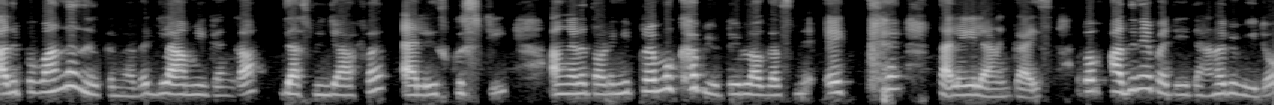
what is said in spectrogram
അതിപ്പോൾ വന്നു നിൽക്കുന്നത് ഗ്ലാമി ഗംഗ ജാസ്മിൻ ജാഫർ ആലീസ് ക്രിസ്റ്റി അങ്ങനെ തുടങ്ങി പ്രമുഖ ബ്യൂട്ടി വ്ളോഗേഴ്സിന്റെ ഒക്കെ തലയിലാണ് ഗൈസ് അപ്പം അതിനെ പറ്റിയിട്ടാണ് ഒരു വീഡിയോ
